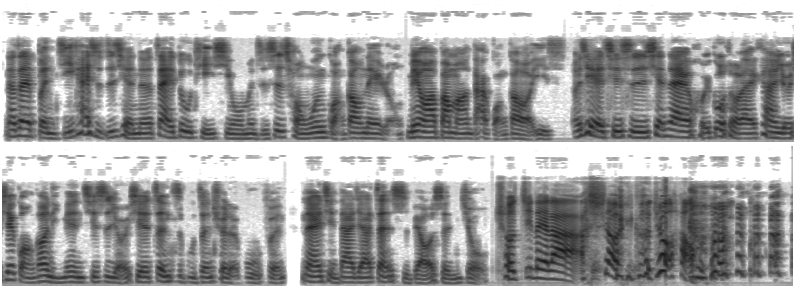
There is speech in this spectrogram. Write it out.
那在本集开始之前呢，再度提醒，我们只是重温广告内容，没有要帮忙打广告的意思。而且其实现在回过头来看，有一些广告里面其实有一些政治不正确的部分，那也请大家暂时不要深究。求积累啦，笑一个就好。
